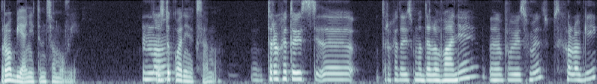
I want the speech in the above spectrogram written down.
robi, a nie tym, co mówi. No, to jest dokładnie tak samo. Trochę to jest... Yy trochę to jest modelowanie, e, powiedzmy, z psychologii,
